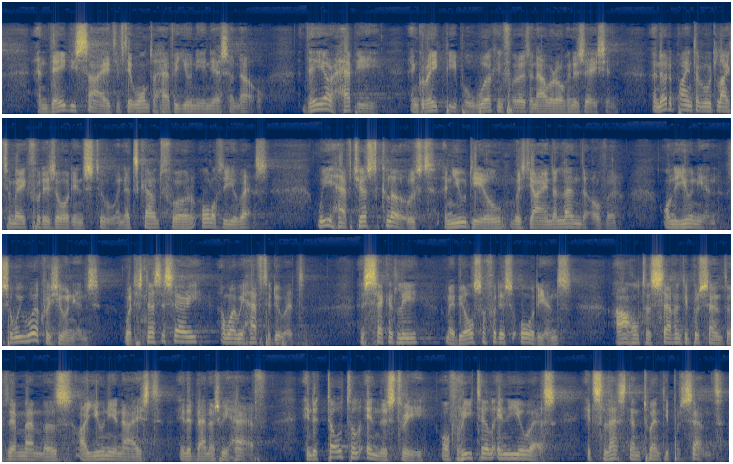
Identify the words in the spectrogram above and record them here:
and they decide if they want to have a union, yes or no. They are happy and great people working for us in our organization. Another point I would like to make for this audience too, and that's count for all of the US. We have just closed a new deal with Giant and Landover on the union. So we work with unions where it's necessary and where we have to do it. And secondly, maybe also for this audience, Ahold has 70% of their members are unionized in the banners we have. In the total industry of retail in the US, it's less than 20%.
